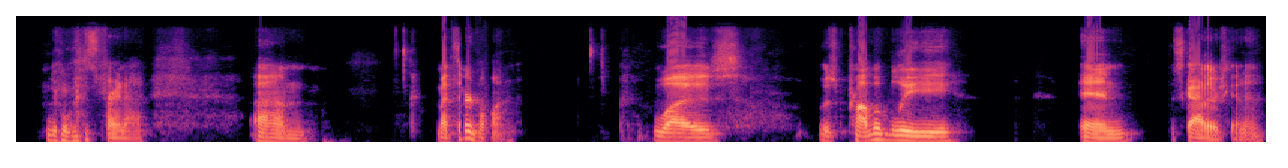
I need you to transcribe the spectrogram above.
whispering eye. Um, my third one was was probably, and Skylar's gonna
